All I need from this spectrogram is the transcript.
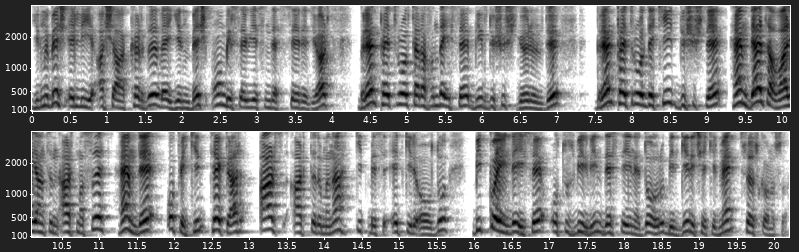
25.50'yi aşağı kırdı ve 25.11 seviyesinde seyrediyor. Brent petrol tarafında ise bir düşüş görüldü. Brent petroldeki düşüşte hem delta varyantının artması hem de OPEC'in tekrar arz arttırımına gitmesi etkili oldu. Bitcoin'de ise 31 bin desteğine doğru bir geri çekilme söz konusu.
